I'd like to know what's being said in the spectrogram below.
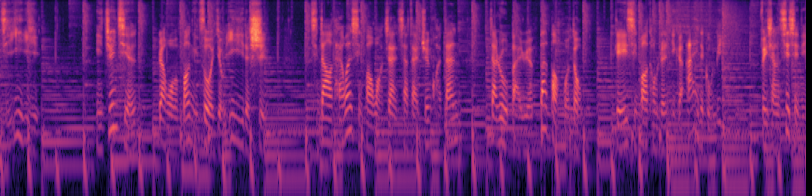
及意义。你捐钱，让我们帮你做有意义的事。请到台湾醒报网站下载捐款单，加入百元办报活动，给醒报同仁一个爱的鼓励。非常谢谢您。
